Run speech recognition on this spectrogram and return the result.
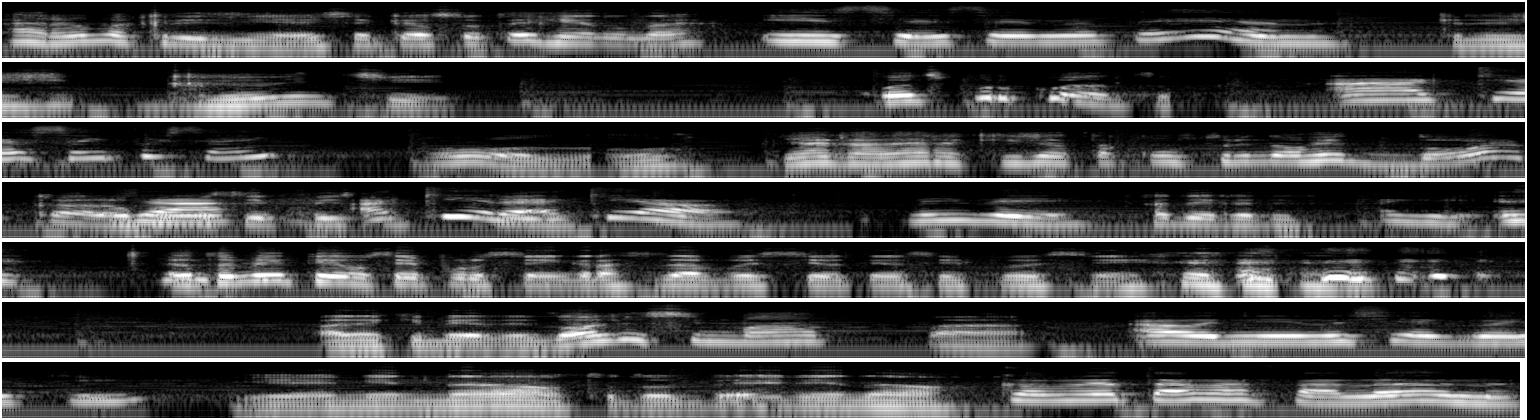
Caramba, Crisinha, esse aqui é o seu terreno, né? Isso, esse é meu terreno. Aquele é gigante. Quanto por quanto? Aqui é 100%. Ô, louco. E a galera aqui já tá construindo ao redor, cara. Já. Ou você que fez tudo Akira, isso? aqui, ó. Vem ver. Cadê, cadê? Aqui. Eu também tenho 100%, graças a você eu tenho 100%. Olha que beleza. Olha esse mapa. Ó, o Nino chegou aqui. E aí, Ninão, tudo bem, Ninão? Como eu tava falando,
